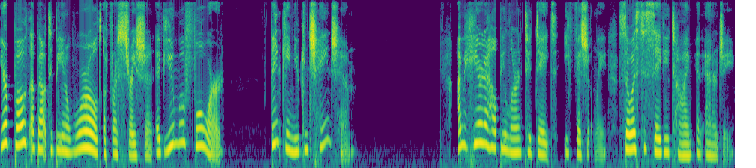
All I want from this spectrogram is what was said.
You're both about to be in a world of frustration if you move forward thinking you can change him. I'm here to help you learn to date efficiently so as to save you time and energy.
